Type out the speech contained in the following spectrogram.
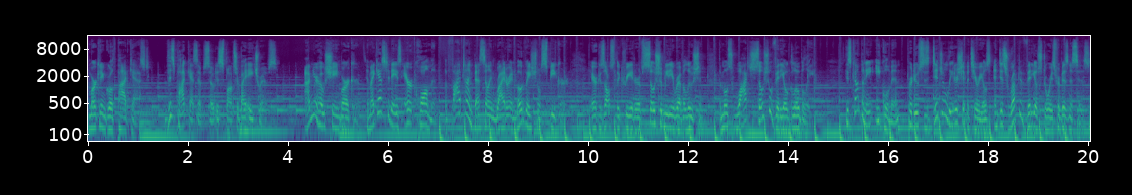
the Marketing Growth Podcast. This podcast episode is sponsored by Ahrefs. I'm your host, Shane Barker, and my guest today is Erik Qualman, the five time best-selling writer and motivational speaker. Erik is also the creator of Social Media Revolution, the most watched social video globally. His company, Equalman, produces digital leadership materials and disruptive video stories for businesses.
